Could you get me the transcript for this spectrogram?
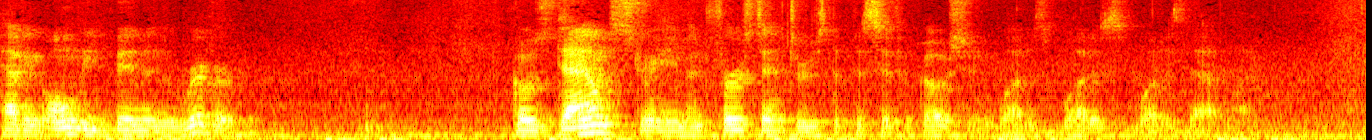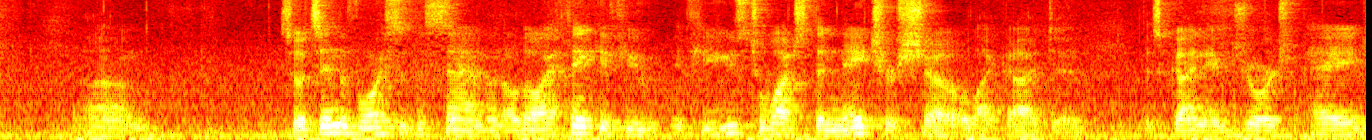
having only been in the river, goes downstream and first enters the Pacific Ocean? What is, what is, what is that like? Um, so it's in the voice of the salmon, although I think if you, if you used to watch the nature show like I did, this guy named George Page,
